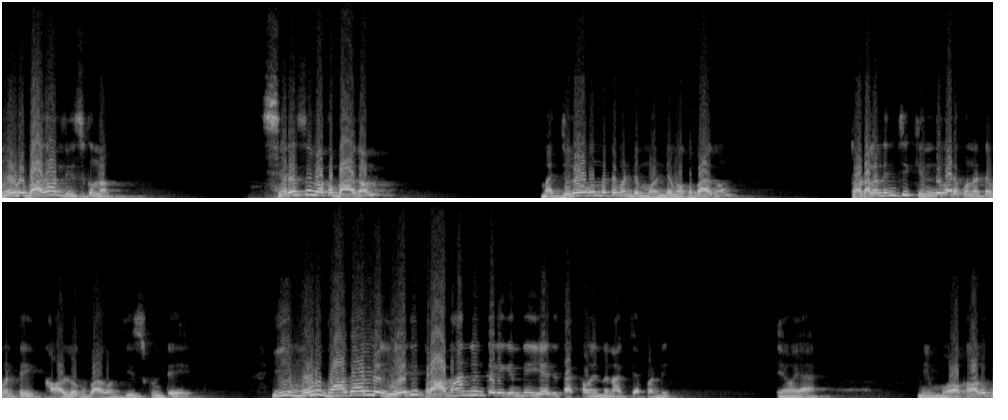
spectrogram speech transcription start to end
మూడు భాగాలు తీసుకున్నాం శిరస్సు ఒక భాగం మధ్యలో ఉన్నటువంటి మొండెం ఒక భాగం తొడల నుంచి కింది వరకు ఉన్నటువంటి కాళ్ళు ఒక భాగం తీసుకుంటే ఈ మూడు భాగాల్లో ఏది ప్రాధాన్యం కలిగింది ఏది తక్కువైంది నాకు చెప్పండి. ఏమయ్యా? నీ మోకాలకు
